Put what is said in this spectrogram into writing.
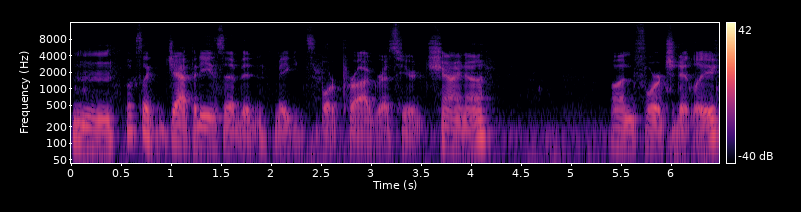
Hmm, looks like Japanese have been making some more progress here in China. Unfortunately.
